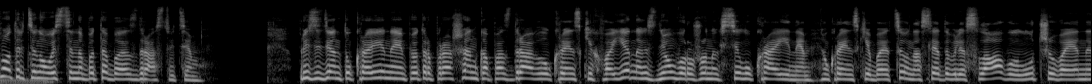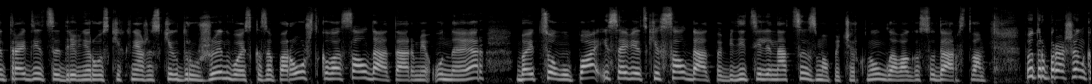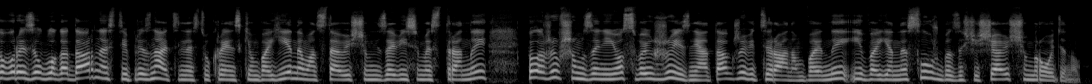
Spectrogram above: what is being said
смотрите новости на БТБ. Здравствуйте. Президент Украины Петр Порошенко поздравил украинских военных с Днем Вооруженных сил Украины. Украинские бойцы унаследовали славу и лучшие военные традиции древнерусских княжеских дружин, войска Запорожского, солдат армии УНР, бойцов УПА и советских солдат, победителей нацизма, подчеркнул глава государства. Петр Порошенко выразил благодарность и признательность украинским военным, отставившим независимость страны положившим за нее свои жизни, а также ветеранам войны и военной службы, защищающим Родину.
